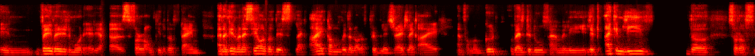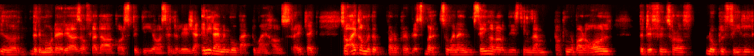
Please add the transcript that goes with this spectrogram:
in very very remote areas for a long period of time and again when i say all of this like i come with a lot of privilege right like i am from a good well-to-do family like i can leave the sort of you know the remote areas of Ladakh or Spiti or Central Asia anytime and go back to my house, right? Like so, I come with a lot of privilege. But so when I'm saying a lot of these things, I'm talking about all the different sort of local field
